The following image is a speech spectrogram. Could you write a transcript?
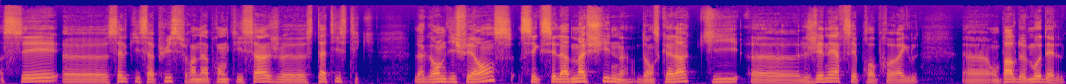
c'est euh, celle qui s'appuie sur un apprentissage euh, statistique. La grande différence, c'est que c'est la machine, dans ce cas-là, qui génère ses propres règles. on parle de modèle.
